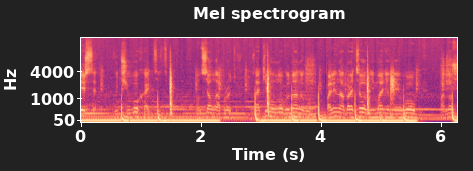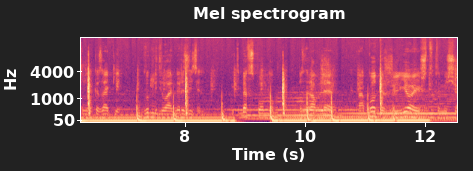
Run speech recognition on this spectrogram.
веселишься? Вы чего хотите?» Он сел напротив, закинул ногу на ногу. Полина обратила внимание на его обувь, поношенные казаки. Выглядела омерзительно. «Я тебя вспомнил. Поздравляю. Работа, жилье и что там еще.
